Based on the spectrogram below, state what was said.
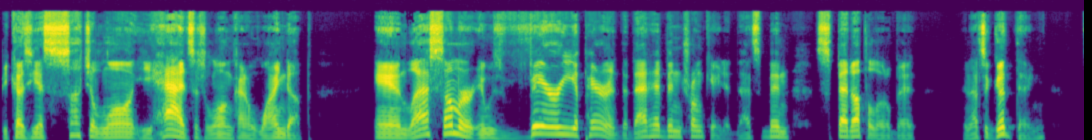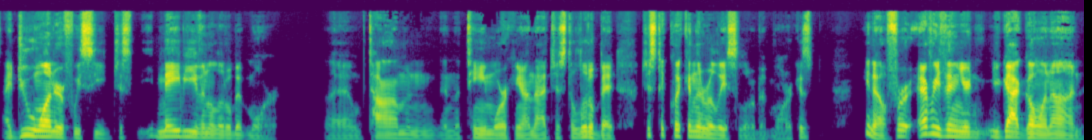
because he has such a long, he had such a long kind of wind up. And last summer, it was very apparent that that had been truncated. That's been sped up a little bit. And that's a good thing. I do wonder if we see just maybe even a little bit more. Uh, Tom and, and the team working on that just a little bit, just to quicken the release a little bit more. Because you know, for everything you you got going on,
